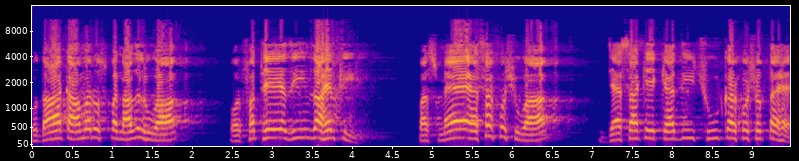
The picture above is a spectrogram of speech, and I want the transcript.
خدا کا امر اس پر نازل ہوا اور فتح عظیم ظاہر کی۔ بس میں ایسا خوش ہوا جیسا کہ ایک قیدی چھوٹ کر خوش ہوتا ہے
